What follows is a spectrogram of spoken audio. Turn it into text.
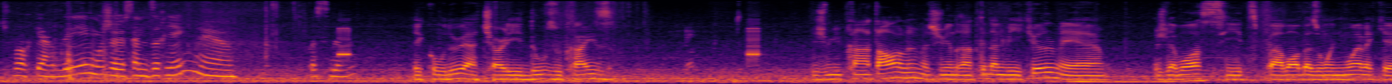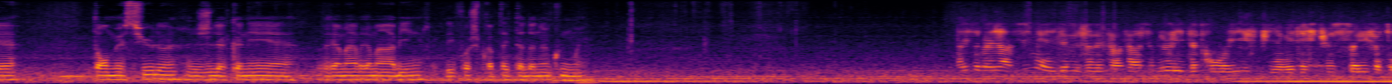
Je vais regarder. Moi, je, ça me dit rien, mais euh, possiblement. Écho 2 à Charlie 12 ou 13. Je m'y prends tard, là, parce que je viens de rentrer dans le véhicule, mais euh, je vais voir si tu peux avoir besoin de moi avec euh, ton monsieur. Là. Je le connais euh, vraiment, vraiment bien. Des fois, je pourrais peut-être te donner un coup de main. C'est bien gentil, mais il nous avait fait faire celui-là, il était trop vif, puis il avait été ça, fait que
